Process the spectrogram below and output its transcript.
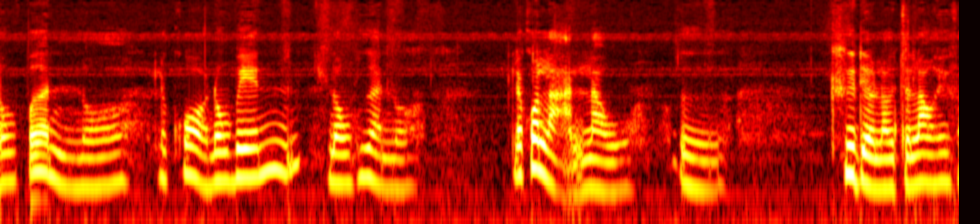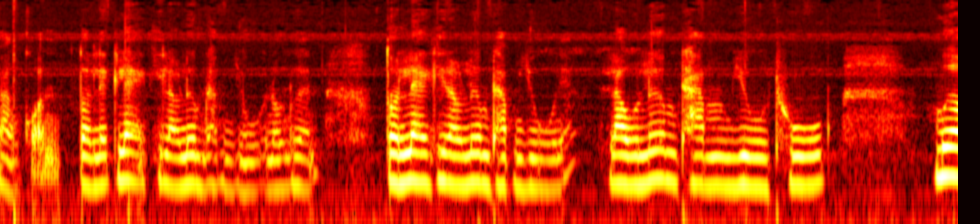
น้องเปิ้ลเนาะแล้วก็น้องเบ้นน้องเพื่อนเนาะแล้วก็หลานเรา เออ คือเดี๋ยวเราจะเล่าให้ฟังก่อนตอนแรก ๆ ที่เราเริ่มทำยูน้องเพื่อน ตอนแรกที่เราเริ่มทำยูเนี่ย เราเริ่มทำ YouTube เมื่อ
